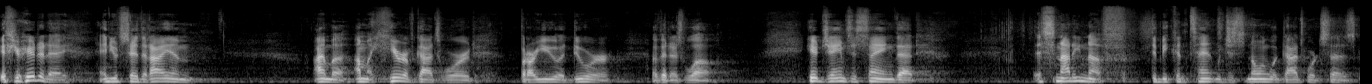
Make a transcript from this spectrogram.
If you're here today and you'd say that I am, I'm a, I'm a hearer of God's word, but are you a doer of it as well? Here, James is saying that it's not enough to be content with just knowing what God's word says.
